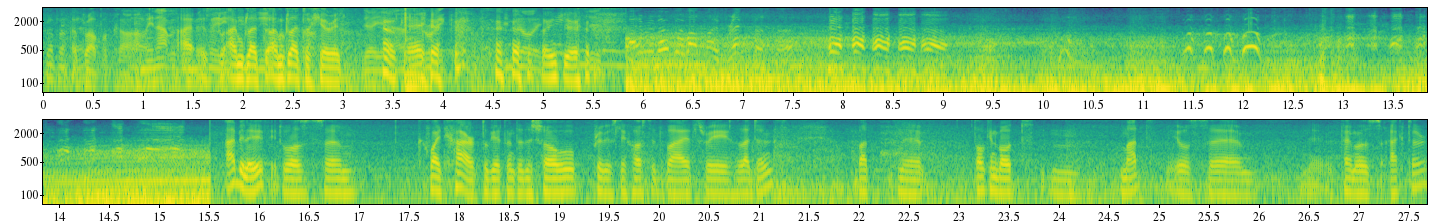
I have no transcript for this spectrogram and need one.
Proper, A proper car. I mean, that was. I, I'm glad. To, I'm glad to. proper I'm glad to car. hear it. Yeah, yeah. Okay. Great. Enjoy. Thank you. Cheers. I remember about my breakfast now. I believe it was um, quite hard to get into the show previously hosted by three legends. But uh, talking about um, Matt, he was um, a famous actor.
